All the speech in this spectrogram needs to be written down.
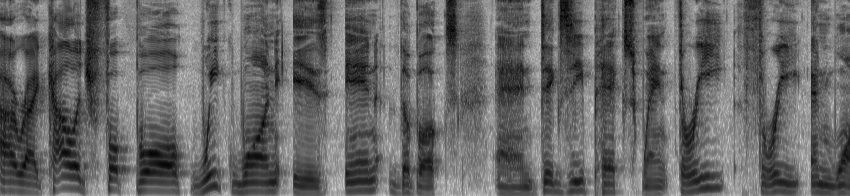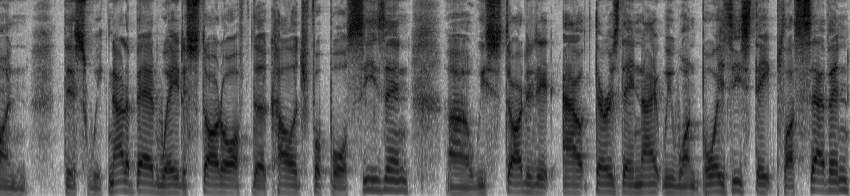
All right, college football week one is in the books, and Digsy picks went three, three, and one this week. Not a bad way to start off the college football season. Uh, we started it out Thursday night. We won Boise State plus seven.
